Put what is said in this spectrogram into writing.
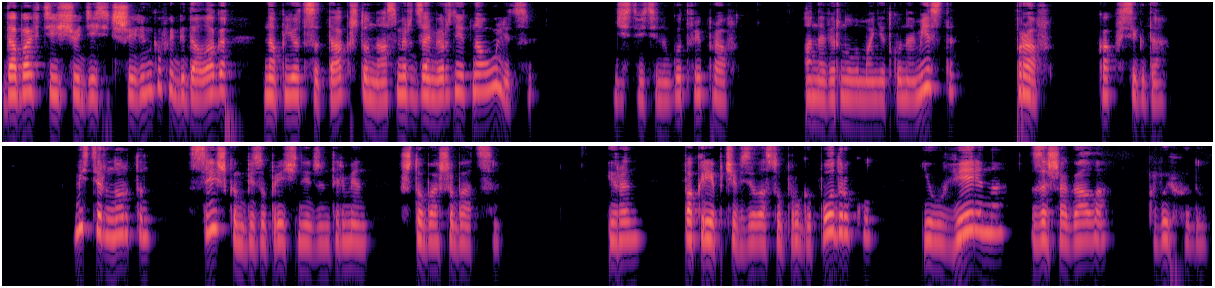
Добавьте еще десять шиллингов, и бедолага напьется так, что насмерть замерзнет на улице. Действительно, Готфри прав. Она вернула монетку на место. Прав, как всегда. Мистер Нортон слишком безупречный джентльмен, чтобы ошибаться. Ирен покрепче взяла супруга под руку и уверенно зашагала к выходу.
